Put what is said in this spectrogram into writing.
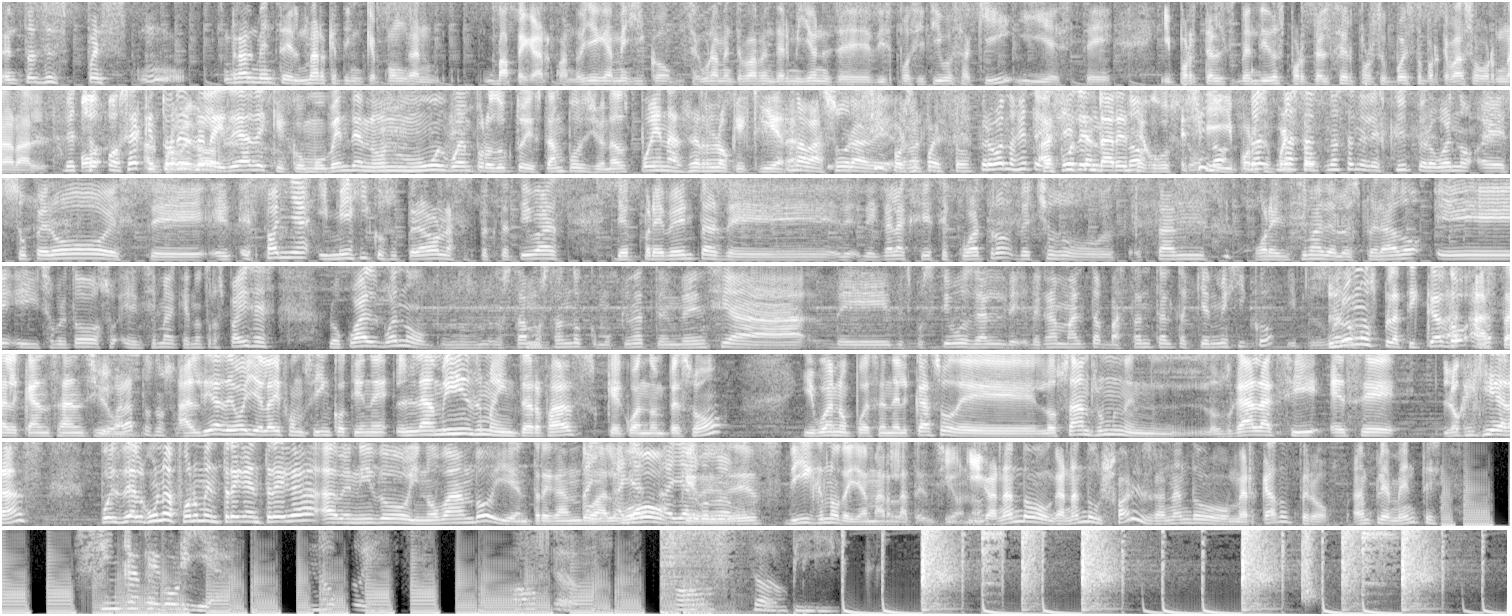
Entonces, pues mm, realmente el marketing que pongan va a pegar. Cuando llegue a México, seguramente va a vender millones de dispositivos aquí y este y por tel- vendidos por Telcel, por supuesto, porque va a sobornar al. De hecho, O, o sea que tú eres de la proveedor. idea de que como venden un muy buen producto y están posicionados, pueden hacer lo que quieran. una basura. Sí, de- por de supuesto. Pero bueno, gente, Se pueden dar ese no, gusto. Sí, No, por no- supuesto. No está, no está en el script, pero bueno, eh, superó este España y México superaron las expectativas de preventas de, de- de Galaxy S4. De hecho, est- están por encima de lo esperado eh, y sobre todo encima que en otros países. Lo cual, bueno, nos, nos Mm. está mostrando como que una tendencia de dispositivos de, al- de- de gama alta bastante alta aquí en México. Y pues, Lo hemos platicado a- a- hasta el cansancio. baratos no son. Al día de hoy el iPhone 5 tiene la misma interfaz que cuando empezó. Y bueno, pues en el caso de los Samsung, en los Galaxy S, lo que quieras, pues de alguna forma entrega entrega ha venido innovando y entregando Hay- algo hay que algo es digno de llamar la atención. ¿no? Y ganando, ganando usuarios, ganando mercado, pero ampliamente. Sin categoría. No place. Off topic. Off topic.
